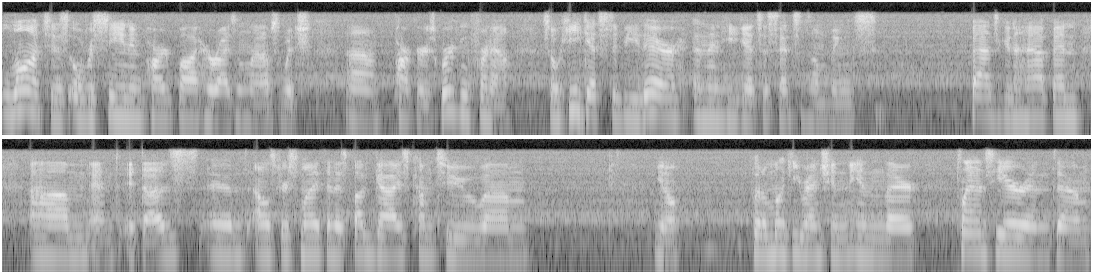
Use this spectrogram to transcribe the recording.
launch is overseen in part by Horizon Labs, which um, Parker is working for now. So he gets to be there, and then he gets a sense of something's bad's going to happen, um, and it does. And Alistair Smythe and his bug guys come to, um, you know, put a monkey wrench in, in their plans here and um,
